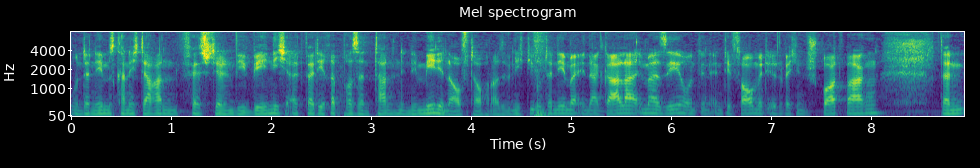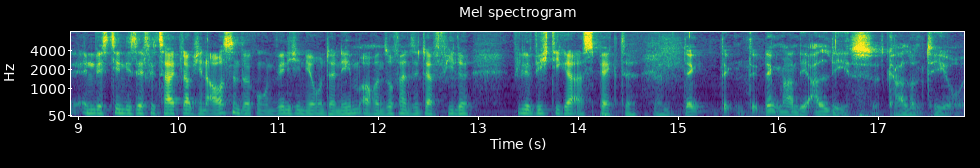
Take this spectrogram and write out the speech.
Unternehmens kann ich daran feststellen, wie wenig etwa die Repräsentanten in den Medien auftauchen. Also wenn ich die Unternehmer in der Gala immer sehe und in NTV mit irgendwelchen Sportwagen, dann investieren die sehr viel Zeit, glaube ich, in Außenwirkung und wenig in ihr Unternehmen. Auch insofern sind da viele viele wichtige Aspekte. Denk, denk, denk, mal an die Aldis, Karl und Theo.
